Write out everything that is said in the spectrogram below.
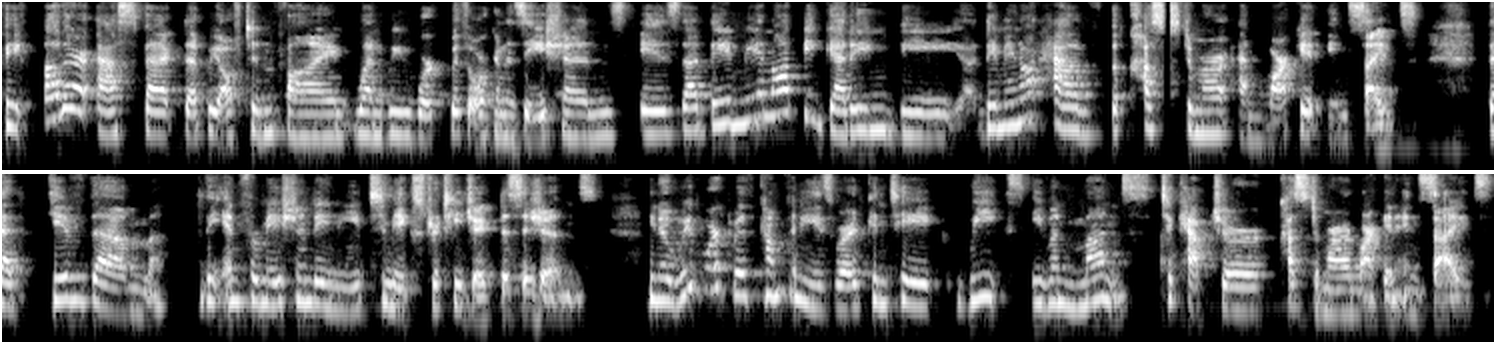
the other aspect that we often find when we work with organizations is that they may not be getting the, they may not have the customer and market insights that give them the information they need to make strategic decisions. You know, we've worked with companies where it can take weeks, even months to capture customer and market insights.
